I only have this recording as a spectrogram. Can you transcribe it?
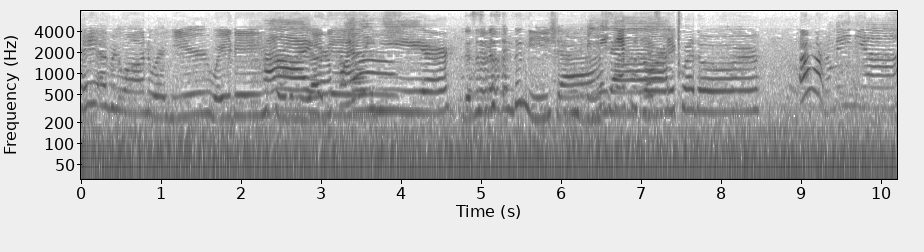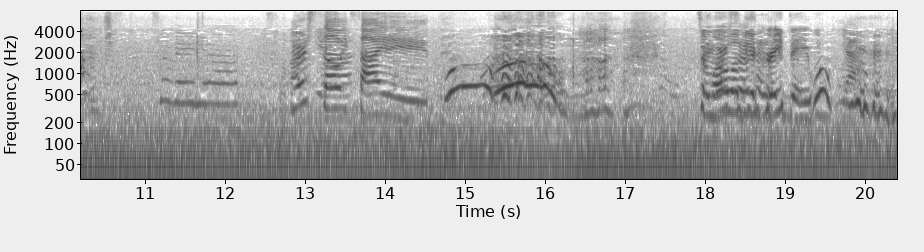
Hey everyone, we're here waiting Hi, for the we're finally here. This is Miss Indonesia. Miss Ecuador. Ecuador. Ah, Romania. Slovenia. We're so excited. Tomorrow will be be a great day. Woo! Yeah.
